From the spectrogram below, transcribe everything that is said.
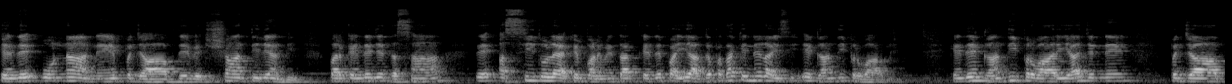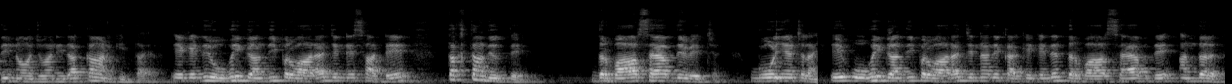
ਕਹਿੰਦੇ ਉਹਨਾਂ ਨੇ ਪੰਜਾਬ ਦੇ ਵਿੱਚ ਸ਼ਾਂਤੀ ਲਿਆਂਦੀ। ਪਰ ਕਹਿੰਦੇ ਜੇ ਦੱਸਾਂ ਤੇ 80 ਤੋਂ ਲੈ ਕੇ 92 ਤੱਕ ਕਹਿੰਦੇ ਭਾਈ ਅੱਗ ਪਤਾ ਕਿੰਨੇ ਲਾਈ ਸੀ? ਇਹ ਗਾਂਧੀ ਪਰਿਵਾਰ ਨੇ। ਕਹਿੰਦੇ ਗਾਂਧੀ ਪਰਿਵਾਰ ਹੀ ਆ ਜਿਨਨੇ ਪੰਜਾਬ ਦੀ ਨੌਜਵਾਨੀ ਦਾ ਘਾਣ ਕੀਤਾ ਆ। ਇਹ ਕਹਿੰਦੇ ਉਹੀ ਗਾਂਧੀ ਪਰਿਵਾਰ ਆ ਜਿਨਨੇ ਸਾਡੇ ਤਖਤਾਂ ਦੇ ਉੱਤੇ, ਦਰਬਾਰ ਸਾਹਿਬ ਦੇ ਵਿੱਚ ਗੋਲੀਆਂ ਚਲਾਈਆਂ। ਇਹ ਉਹੀ ਗਾਂਧੀ ਪਰਿਵਾਰ ਆ ਜਿਨ੍ਹਾਂ ਦੇ ਕਰਕੇ ਕਹਿੰਦੇ ਦਰਬਾਰ ਸਾਹਿਬ ਦੇ ਅੰਦਰ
